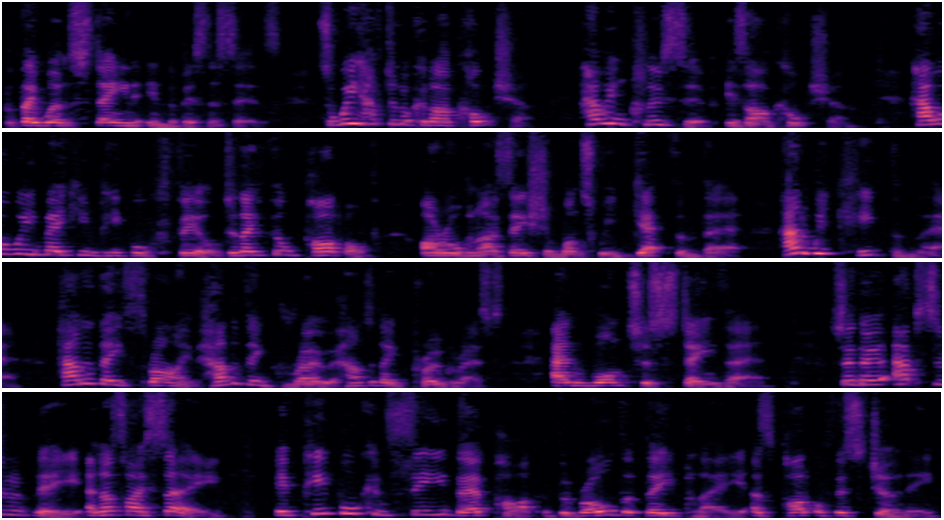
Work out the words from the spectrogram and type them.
but they weren't staying in the businesses. So we have to look at our culture. How inclusive is our culture? How are we making people feel? Do they feel part of our organization once we get them there? How do we keep them there? How do they thrive? How do they grow? How do they progress and want to stay there? So they're absolutely, and as I say, if people can see their part of the role that they play as part of this journey,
